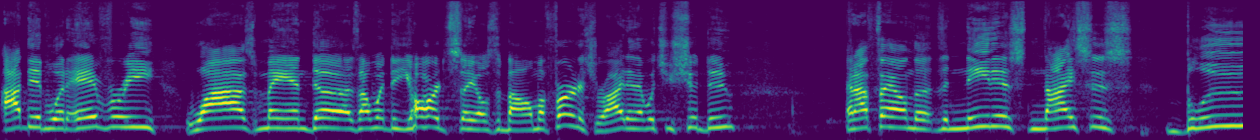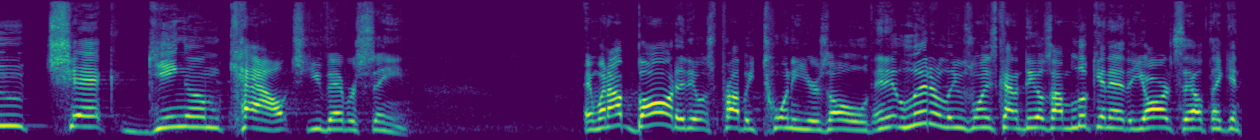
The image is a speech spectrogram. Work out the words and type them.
I did what every wise man does. I went to yard sales to buy all my furniture, right? Isn't that what you should do? And I found the, the neatest, nicest blue check gingham couch you've ever seen. And when I bought it, it was probably 20 years old. And it literally was one of these kind of deals. I'm looking at the yard sale thinking,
